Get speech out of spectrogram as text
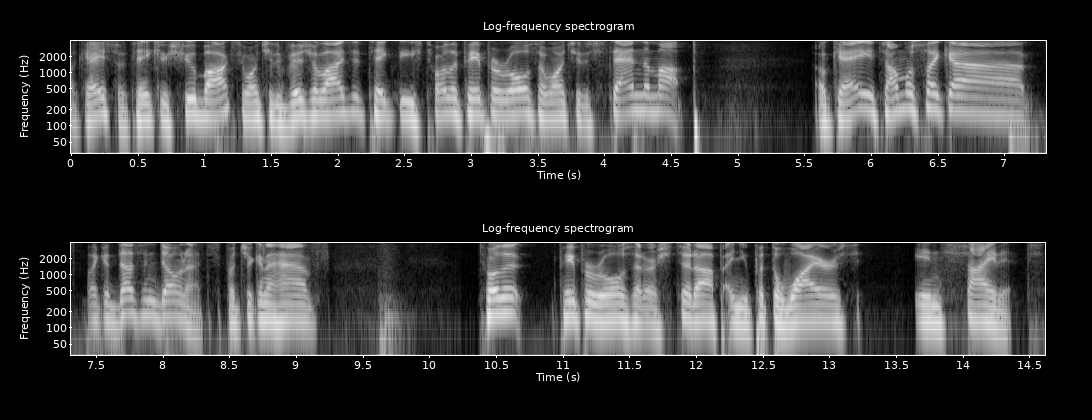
Okay, so take your shoebox. I want you to visualize it. Take these toilet paper rolls. I want you to stand them up. Okay, it's almost like a like a dozen donuts, but you're gonna have toilet paper rolls that are stood up, and you put the wires inside it.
